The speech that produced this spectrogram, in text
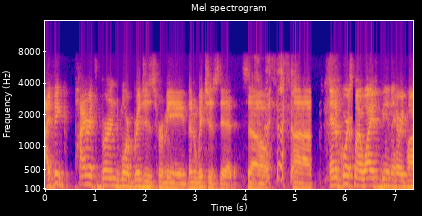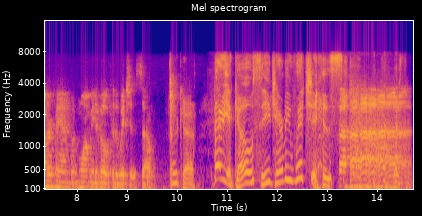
I think pirates burned more bridges for me than witches did. So, uh, and of course, my wife, being the Harry Potter fan, would want me to vote for the witches. So, okay. There you go. See, Jeremy, witches. but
